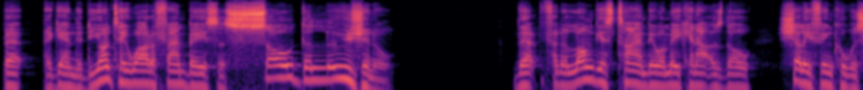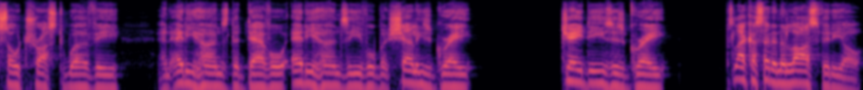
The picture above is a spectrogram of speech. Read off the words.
But again, the Deontay Wilder fan base are so delusional that for the longest time they were making out as though Shelly Finkel was so trustworthy and Eddie Hearn's the devil, Eddie Hearn's evil, but Shelly's great. Jay Deas is great. It's like I said in the last video,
